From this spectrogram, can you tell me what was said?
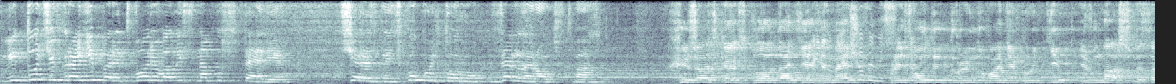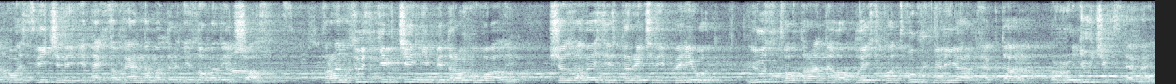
квітучі краї перетворювались на пустелі через низьку культуру землеробства. Хижацька експлуатація земель призводить до руйнування ґрунтів і в наш високоосвічений і техногенно модернізований час. Французькі вчені підрахували, що за весь історичний період людство втратило близько 2 мільярд гектар родючих земель.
